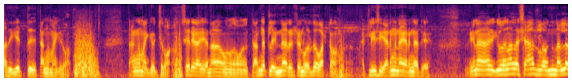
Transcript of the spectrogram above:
அது எடுத்து தங்கமாக்கிடுவான். தங்கமாக்கி வச்சுருவான். சரிடா நான் தங்கத்தில் என்ன ரிட்டர்ன் வருதோ வரட்டும். அட்லீஸ்ட் இறங்குனா இறங்காது. ஏன்னா இவ்வளோ நாளில் ஷேரில் வந்து நல்ல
